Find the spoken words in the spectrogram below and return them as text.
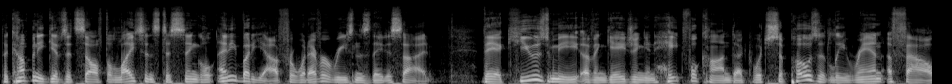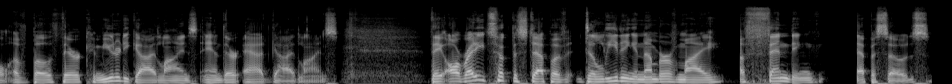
The company gives itself the license to single anybody out for whatever reasons they decide. They accused me of engaging in hateful conduct, which supposedly ran afoul of both their community guidelines and their ad guidelines. They already took the step of deleting a number of my offending episodes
